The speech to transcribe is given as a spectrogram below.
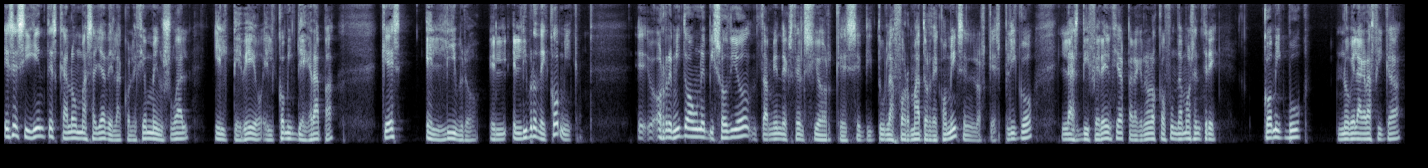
Ese siguiente escalón más allá de la colección mensual, el tebeo, el cómic de grapa, que es el libro, el, libro de cómic. Eh, os remito a un episodio también de Excelsior que se titula Formatos de cómics, en los que explico las diferencias para que no nos confundamos entre comic book, novela gráfica,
